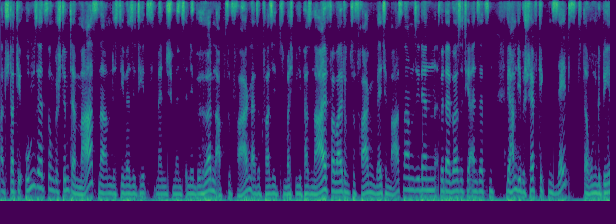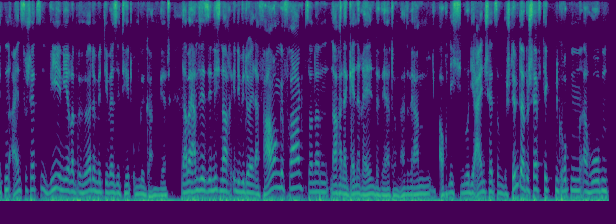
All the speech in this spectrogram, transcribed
Anstatt die Umsetzung bestimmter Maßnahmen des Diversitätsmanagements in den Behörden abzufragen, also quasi zum Beispiel die Personalverwaltung zu fragen, welche Maßnahmen sie denn für Diversity einsetzen. Wir haben die Beschäftigten selbst darum gebeten, einzuschätzen, wie in ihrer Behörde mit Diversität umgegangen wird. Dabei haben sie sie nicht nach individuellen Erfahrungen gefragt, sondern nach einer generellen Bewertung. Also wir haben auch nicht nur die Einschätzung bestimmter Beschäftigtengruppen erhoben,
